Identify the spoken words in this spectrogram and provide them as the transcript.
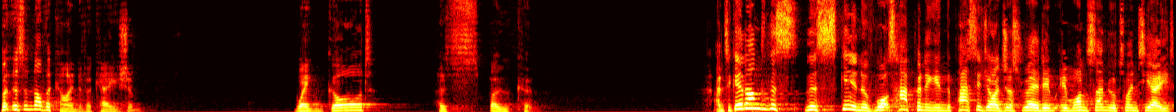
But there's another kind of occasion when God has spoken and to get under the, the skin of what's happening in the passage I just read in, in 1 Samuel 28,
